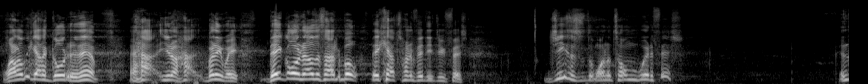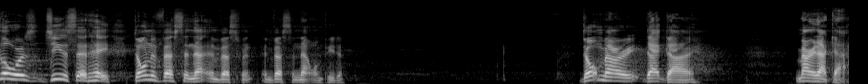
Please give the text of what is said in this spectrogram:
Why don't we got to go to them? How, you know, how, but anyway, they go on the other side of the boat. They catch 153 fish. Jesus is the one who told them where to fish. In other words, Jesus said, hey, don't invest in that investment. Invest in that one, Peter. Don't marry that guy. Marry that guy.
